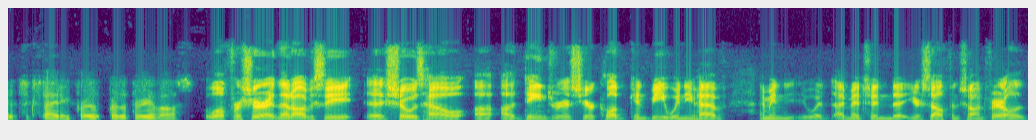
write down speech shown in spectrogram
it's exciting for for the three of us. Well, for sure, and that obviously uh, shows how uh, dangerous your club can be when you have. I mean, I mentioned yourself and Sean Farrell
